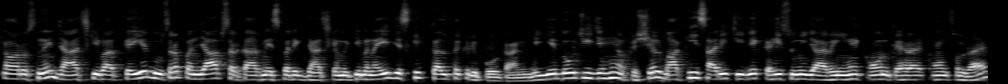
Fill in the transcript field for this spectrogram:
और उसने जाँच की बात कही है। दूसरा, पंजाब सरकार ने इस पर एक जाँच कमेटी बनाई जिसकी कल तक रिपोर्ट आनी है। ये दो चीज़ें हैं ऑफिशियल बाकी सारी चीज़ें कहीं सुनी जा रही हैं, कौन कह रहा है, कौन सुन रहा है,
